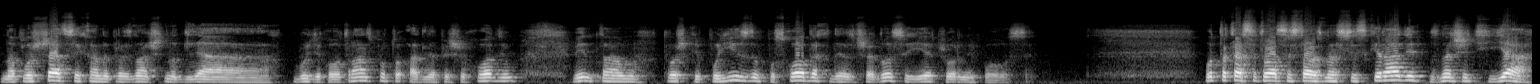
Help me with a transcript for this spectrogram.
на площадці, яка не призначена для будь-якого транспорту, а для пішоходів. Він там трошки поїздив по сходах, де ще досі є чорні полоси. От така ситуація сталася на сільській раді. Значить, я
